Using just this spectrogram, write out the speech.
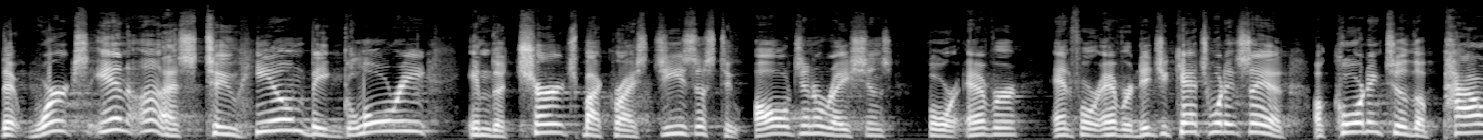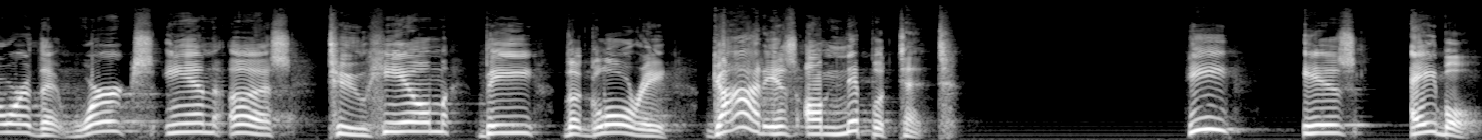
that works in us, to him be glory in the church by Christ Jesus to all generations forever and forever. Did you catch what it said? According to the power that works in us, to him be the glory. God is omnipotent. He is able.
